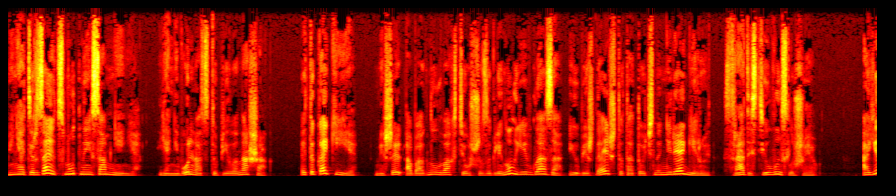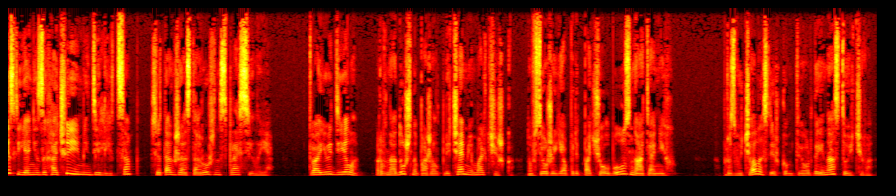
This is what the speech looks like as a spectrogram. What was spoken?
Меня терзают смутные сомнения. Я невольно отступила на шаг. Это какие? Мишель обогнул вахтершу, заглянул ей в глаза и убеждаясь, что та точно не реагирует. С радостью выслушаю. «А если я не захочу ими делиться?» Все так же осторожно спросила я. «Твое дело», — равнодушно пожал плечами мальчишка. «Но все же я предпочел бы узнать о них». Прозвучало слишком твердо и настойчиво,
